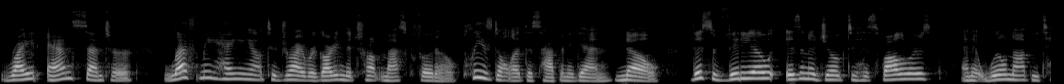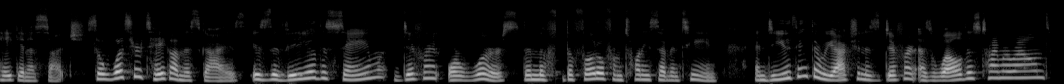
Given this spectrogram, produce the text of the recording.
right, and center left me hanging out to dry regarding the Trump mask photo. Please don't let this happen again. No, this video isn't a joke to his followers and it will not be taken as such. So, what's your take on this, guys? Is the video the same, different, or worse than the, the photo from 2017? And do you think the reaction is different as well this time around?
